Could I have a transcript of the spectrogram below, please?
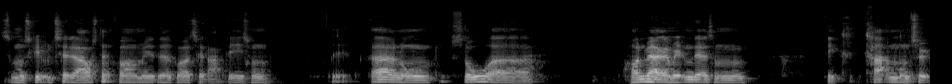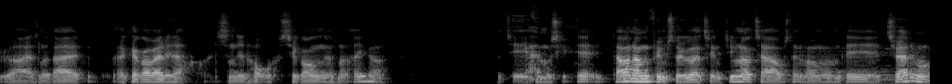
som måske vil tage lidt afstand fra mig med det, hvor jeg tænkte, nej, det er sådan, det, der er nogle store håndværkere imellem der, som det er kranmontører og sådan noget. Der, er, der kan godt være lidt, sådan lidt hård jargon og sådan noget, ikke? Og, det, jeg måske, ja, der var nok en fem stykker, jeg tænkte, de vil nok tage afstand fra mig, men det er tværtimod.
